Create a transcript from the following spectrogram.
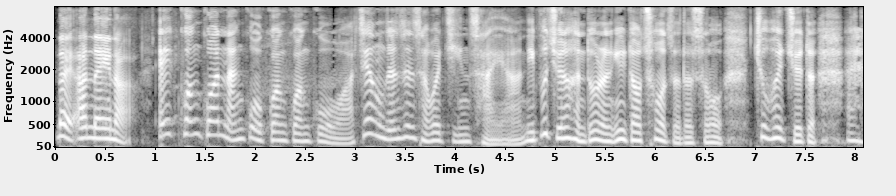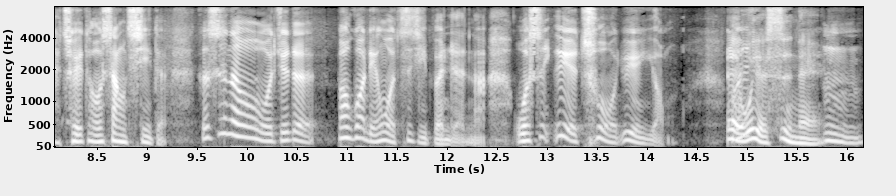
那安内娜，哎，关关难过关关过啊，这样人生才会精彩呀！你不觉得很多人遇到挫折的时候就会觉得哎垂头丧气的？可是呢，我觉得包括连我自己本人呐，我是越挫越勇。哎，我也是呢。嗯，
